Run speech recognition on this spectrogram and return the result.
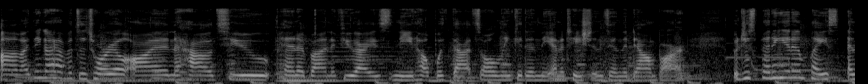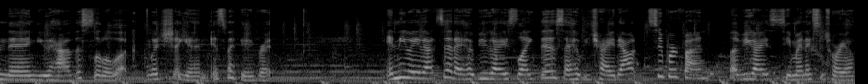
Um, I think I have a tutorial on how to pin a bun if you guys need help with that, so I'll link it in the annotations and the down bar. But just pinning it in place and then you have this little look, which again, is my favorite. Anyway, that's it. I hope you guys like this. I hope you try it out. Super fun. Love you guys. See you in my next tutorial.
